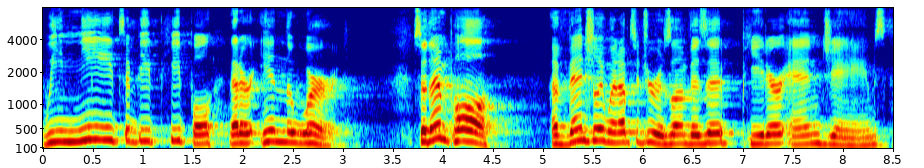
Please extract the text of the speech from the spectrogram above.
We need to be people that are in the Word. So then Paul eventually went up to Jerusalem, visit Peter and James.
